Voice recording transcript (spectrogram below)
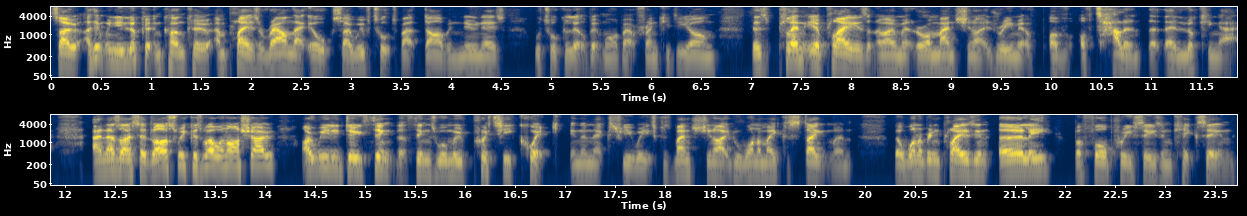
So I think when you look at Nkunku and players around that ilk, so we've talked about Darwin Nunez, We'll talk a little bit more about Frenkie de Jong. There's plenty of players at the moment that are on Manchester United's remit of, of, of talent that they're looking at. And as I said last week as well on our show, I really do think that things will move pretty quick in the next few weeks because Manchester United will want to make a statement. They'll want to bring players in early before preseason kicks in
